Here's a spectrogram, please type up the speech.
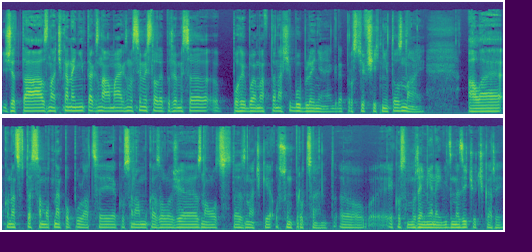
že ta značka není tak známá, jak jsme si mysleli, protože my se pohybujeme v té naší bublině, kde prostě všichni to znají. Ale konec v té samotné populaci, jako se nám ukázalo, že znalost té značky je 8%, eh, jako samozřejmě nejvíc mezi čočkaři.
